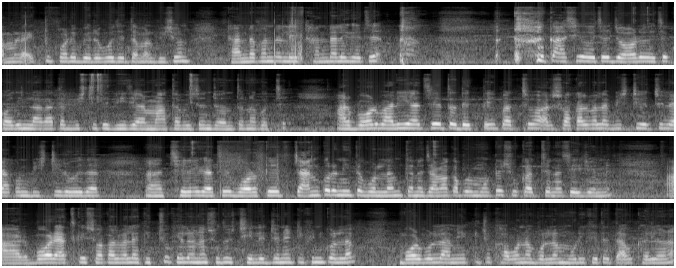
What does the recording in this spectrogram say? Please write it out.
আমরা একটু পরে বেরোবো যেতে আমার ভীষণ ঠান্ডা ফান্ডা লে, ঠান্ডা লেগেছে। কাশি হয়েছে, জ্বর হয়েছে, কদিন লাগাতার বৃষ্টিতে ভিজে আর মাথা ভীষণ যন্ত্রণা করছে। আর বর বাড়ি আছে তো দেখতেই পাচ্ছ, আর সকালবেলা বৃষ্টি হচ্ছিল, এখন বৃষ্টির ওয়েদার ছেড়ে গেছে। বরকে চান করে নিতে বললাম, কেন জামা কাপড় মোটে শুকাচ্ছে না সেই জন্যে। আর বর আজকে সকালবেলা কিচ্ছু খেলো না, শুধু ছেলের জন্য টিফিন করলাম। বর বলল, আমি কিছু খাব না। বললাম, মুড়ি খেতে তাও খেলো না।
